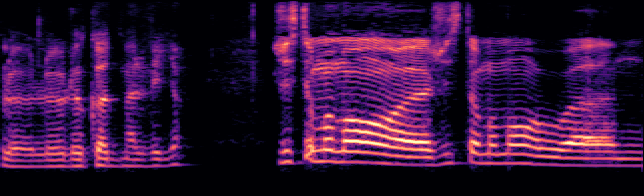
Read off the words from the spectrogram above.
le, le- le code malveillant. Juste au moment, euh, juste au moment où, euh,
